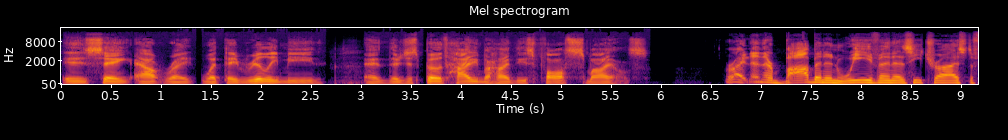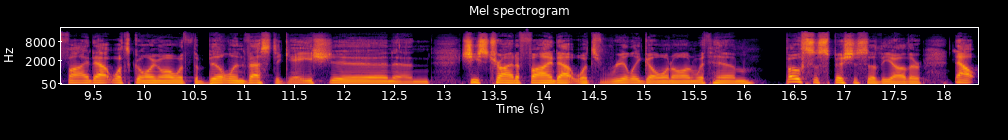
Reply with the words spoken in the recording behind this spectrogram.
is saying outright what they really mean, and they're just both hiding behind these false smiles. Right. And they're bobbing and weaving as he tries to find out what's going on with the Bill investigation. And she's trying to find out what's really going on with him, both suspicious of the other. Now,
